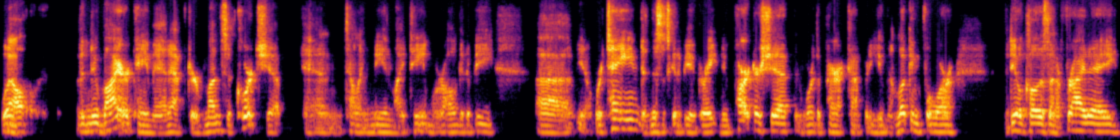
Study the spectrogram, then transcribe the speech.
Well, the new buyer came in after months of courtship and telling me and my team we're all going to be uh, you know retained and this is going to be a great new partnership and we're the parent company you've been looking for the deal closed on a Friday.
